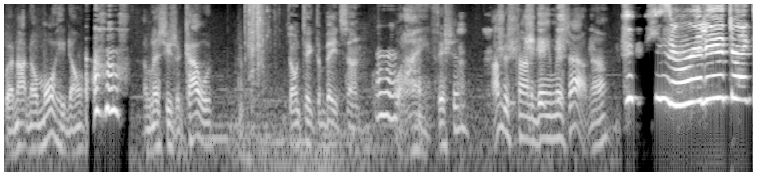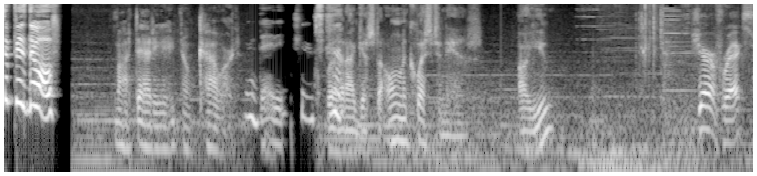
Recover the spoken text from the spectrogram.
Well, not no more, he don't. Uh-huh. Unless he's a coward. Don't take the bait, son. Uh-huh. Well, I ain't fishing. I'm just trying to game this out now. He's really trying to piss them off. My daddy ain't no coward. Daddy. Well, then I guess the only question is, are you? Sheriff Rex.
